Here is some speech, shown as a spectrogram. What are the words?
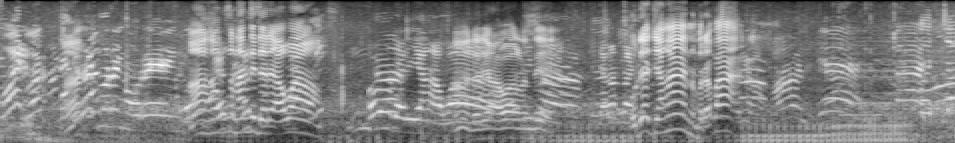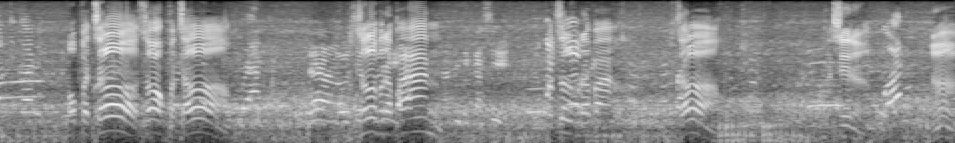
Goreng-goreng. Nah, langsung nanti dari awal. Oh, dari yang awal. Nah, dari awal nanti. Jangan banyak. Udah jangan, berapa? Oh, pecel, sok pecel. Usah Pecel berapaan? Pecel berapa? Pecel. Kasih nah. Nah.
